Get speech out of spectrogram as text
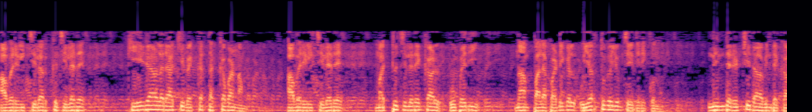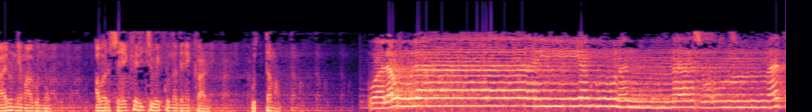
അവരിൽ ചിലർക്ക് ചിലരെ കീഴാളരാക്കി വെക്കത്തക്കവണ്ണം അവരിൽ ചിലരെ മറ്റു ചിലരെക്കാൾ ഉപരി നാം പല പടികൾ ഉയർത്തുകയും ചെയ്തിരിക്കുന്നു നിന്റെ രക്ഷിതാവിന്റെ കാരുണ്യമാകുന്നു അവർ ശേഖരിച്ചു വെക്കുന്നതിനേക്കാൾ ഉത്തമം ولولا أن يكون الناس أمة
